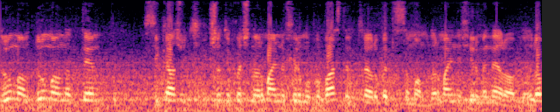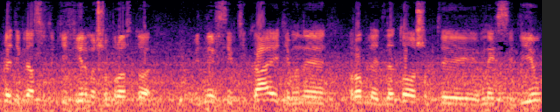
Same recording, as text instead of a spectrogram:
думав, думав над тим, всі кажуть, якщо ти хочеш нормальну фірму попасти, то треба робити самому. Нормальні фірми не роблять. Роблять якраз такі фірми, що просто від них всі втікають, і вони роблять для того, щоб ти в них сидів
